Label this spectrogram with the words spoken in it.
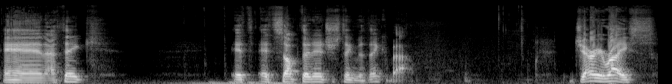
And I think it's it's something interesting to think about. Jerry Rice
